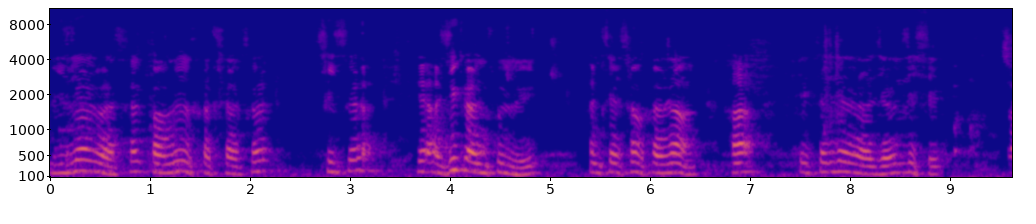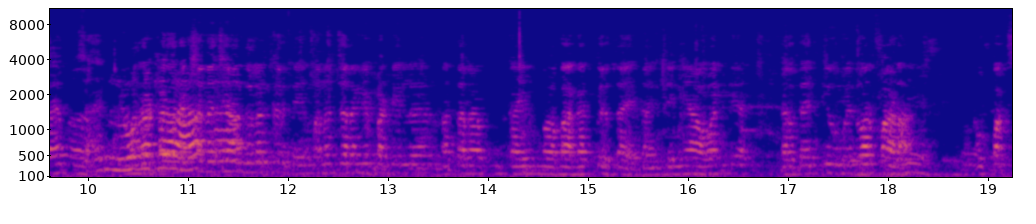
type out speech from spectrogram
विदर्भाचं काँग्रेस पक्षाचं चित्र हे अधिक अनुकूल होईल आणि त्याचा परिणाम हा एकंदर राज्यावर दिसेल. साहेब साहेब, मराठा आरक्षणाचे आंदोलन करते. मनोज जरांगे पाटील आता काही भागात फिरतायत आणि त्यांनी आव्हान करतायत की उमेदवार पाडा. पक्ष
